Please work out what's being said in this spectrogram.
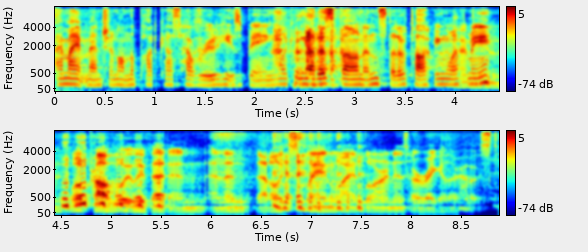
I might mention on the podcast how rude he's being, looking at his phone instead of talking with I me. mean, we'll probably leave that in, and then that'll explain why Lauren is our regular host.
